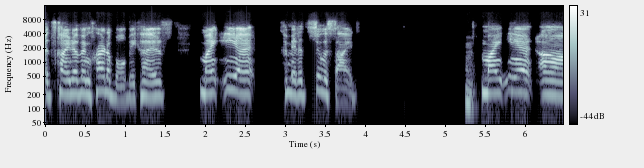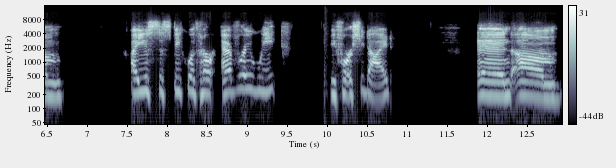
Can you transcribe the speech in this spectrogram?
it's kind of incredible because my aunt committed suicide. Hmm. My aunt, um, I used to speak with her every week before she died. And um,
